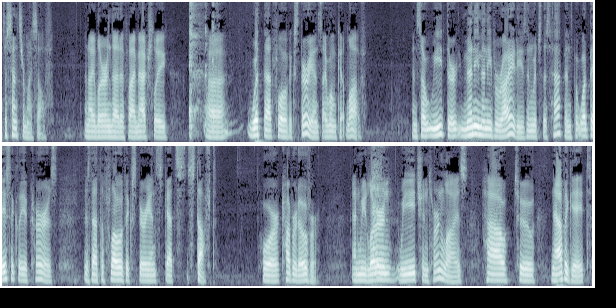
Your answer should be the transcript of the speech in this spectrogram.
to censor myself. And I learn that if I'm actually uh, with that flow of experience, I won't get love. And so we, there are many, many varieties in which this happens, but what basically occurs is that the flow of experience gets stuffed or covered over. And we learn, we each internalize how to navigate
